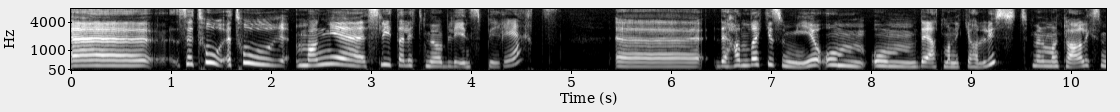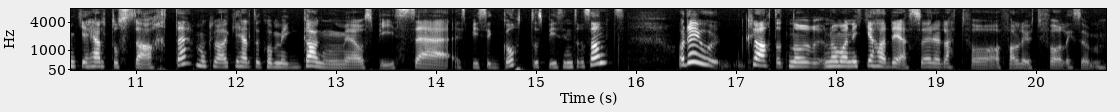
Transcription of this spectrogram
uh, så jeg tror, jeg tror mange sliter litt med å bli inspirert. Uh, det handler ikke så mye om, om det at man ikke har lyst, men man klarer liksom ikke helt å starte. Man klarer ikke helt å komme i gang med å spise, spise godt og spise interessant. Og det er jo klart at når, når man ikke har det, så er det lett for å falle ut for liksom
